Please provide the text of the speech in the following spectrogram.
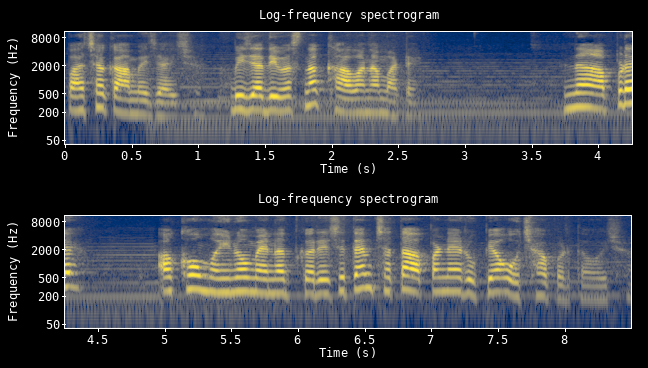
પાછા કામે જાય છે, બીજા દિવસના ખાવાના માટે. ને આપણે આખો મહિનો મહેનત કરીએ છીએ, તેમ છતાં આપણને રૂપિયા ઓછા પડતા હોય છે.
